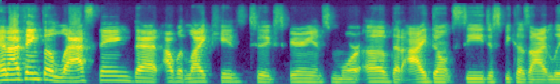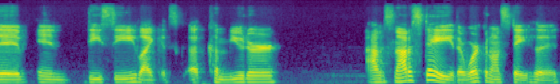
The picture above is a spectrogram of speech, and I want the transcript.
And I think the last thing that I would like kids to experience more of that I don't see just because I live in DC, like it's a commuter. Um, it's not a state. They're working on statehood,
